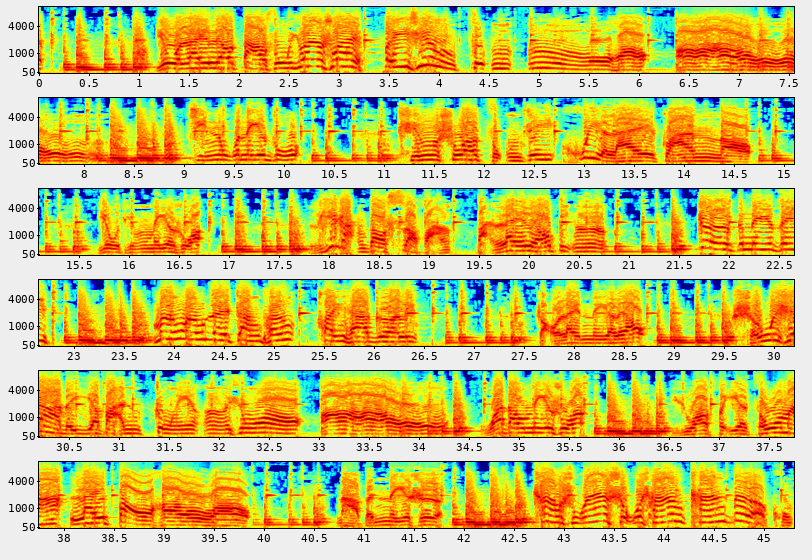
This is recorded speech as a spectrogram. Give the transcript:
又来了大宋元帅，百姓宗哦，金屋内住，听说宗贼回来转闹，又听没说李刚到四方搬来了兵。这个内贼忙忙在帐篷传下个令，招来内了手下的一班众英雄，我倒没说，岳飞走马来报号，那本内是常书人收场看得空。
